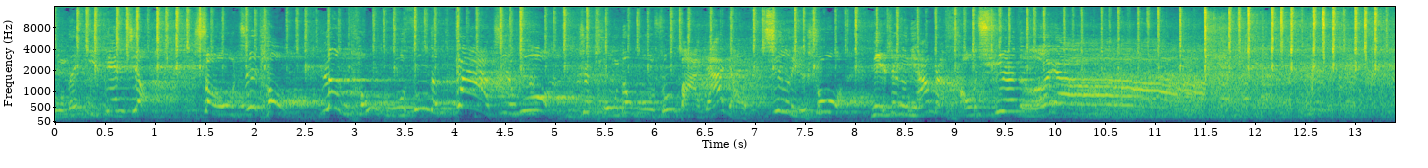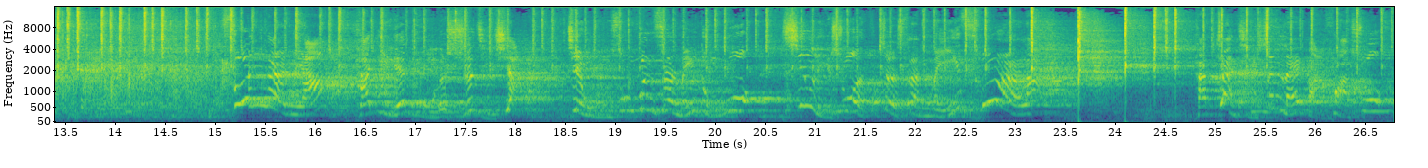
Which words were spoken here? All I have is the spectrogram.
捅着一边叫，手指头愣捅武松的嘎吱窝，是捅得武松把牙咬，心里说：“你这个娘们好缺德呀！”孙二娘，他一连捅了十几下，见武松温丝儿没动窝，心里说：“这算没错了。”他站起身来，把话说。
